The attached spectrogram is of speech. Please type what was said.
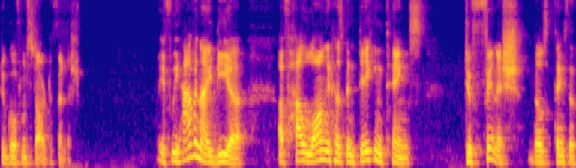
to go from start to finish. If we have an idea of how long it has been taking things to finish those things that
